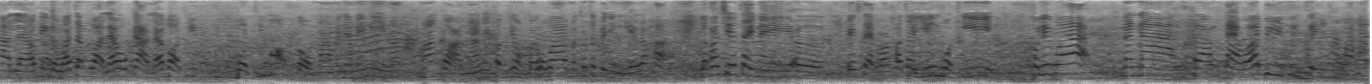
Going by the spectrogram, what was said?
นานแล้วเพียงแต่ว่าจังหวะและโอกาสและบทที่บทที่เหมาะสมมามันยังไม่มีมากมากกว่านะในความคิดของเป้ยเพราะว่ามันก็จะเป็นอย่างนี้แหละค่ะแล้วก็เชื่อใจในเอ่อเอ็กแซว่าเขาจะยื่นบทที่เขาเรียกว่านานๆครั้งแต่ว่าดีจริงๆมาให้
